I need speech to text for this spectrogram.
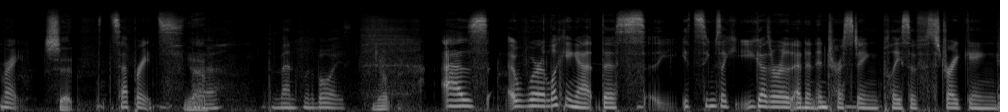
Right. sit It separates Yeah. the, the men from the boys. yep as we're looking at this, it seems like you guys are at an interesting place of striking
